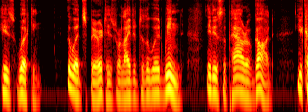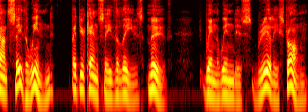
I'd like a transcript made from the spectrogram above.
is working. The word spirit is related to the word wind. It is the power of God. You can't see the wind, but you can see the leaves move. When the wind is really strong,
